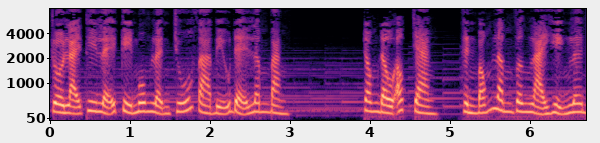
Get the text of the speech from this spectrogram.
rồi lại thi lễ kỳ môn lệnh chúa và biểu đệ lâm bằng. Trong đầu óc chàng, hình bóng lâm vân lại hiện lên.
